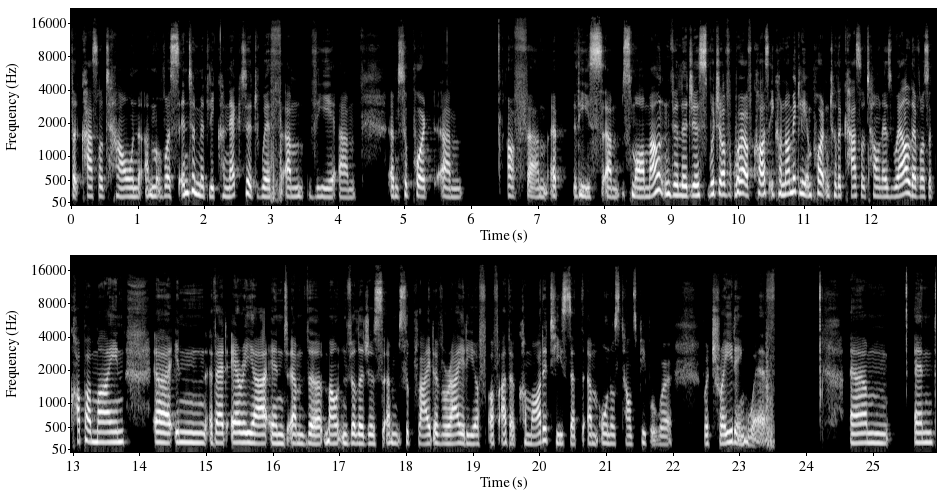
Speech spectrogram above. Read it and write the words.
the castle town um, was intimately connected with um, the um, um, support of um, uh, these um, small mountain villages, which of, were, of course, economically important to the castle town as well. There was a copper mine uh, in that area, and um, the mountain villages um, supplied a variety of, of other commodities that um, Ono's townspeople were were trading with. Um, and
